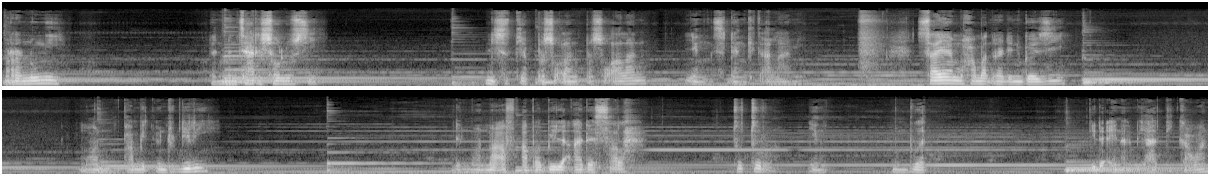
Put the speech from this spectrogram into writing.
merenungi dan mencari solusi di setiap persoalan-persoalan yang sedang kita alami. Saya Muhammad Radin Gozi. Mohon pamit undur diri. Dan mohon maaf apabila ada salah tutur yang membuat tidak enak di hati kawan.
